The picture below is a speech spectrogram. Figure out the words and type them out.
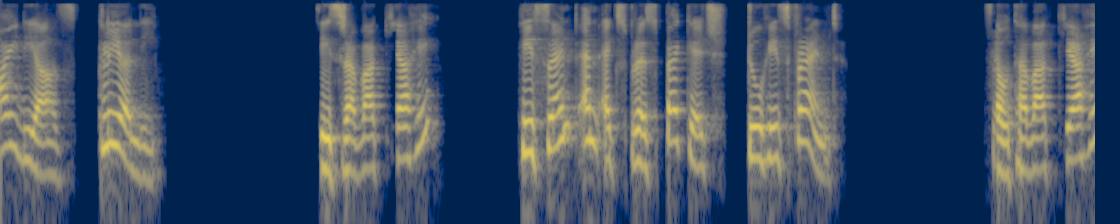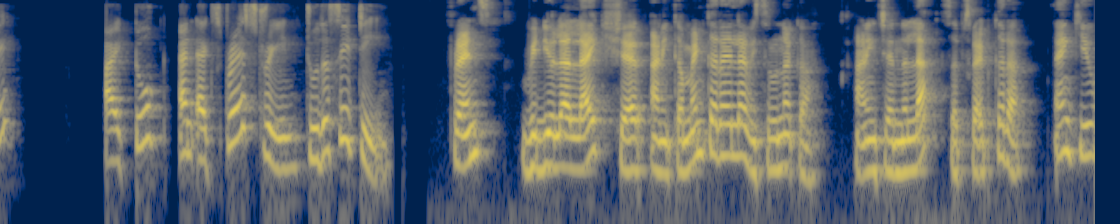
ideas clearly तिसरा वाक्य आहे he sent an express package to his friend चौथा वाक्य आहे I took an express train to the city friends व्हिडिओला लाईक शेअर आणि कमेंट करायला विसरू नका. आणि चॅनलला सबस्क्राईब करा. थँक्यू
